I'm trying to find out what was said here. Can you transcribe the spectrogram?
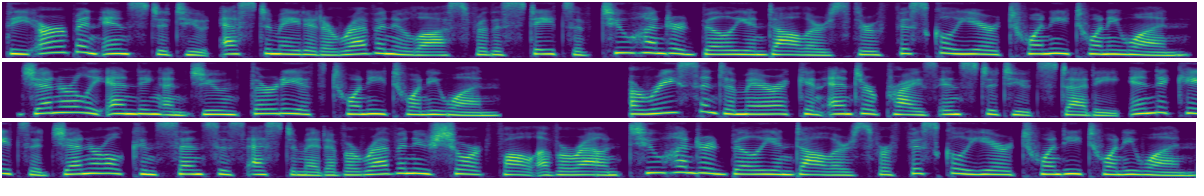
The Urban Institute estimated a revenue loss for the states of $200 billion through fiscal year 2021, generally ending on June 30, 2021. A recent American Enterprise Institute study indicates a general consensus estimate of a revenue shortfall of around $200 billion for fiscal year 2021.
